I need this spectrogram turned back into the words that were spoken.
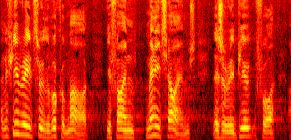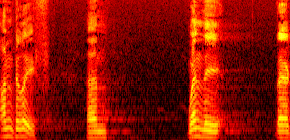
And if you read through the book of Mark, you find many times there's a rebuke for unbelief. Um, when the, they're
